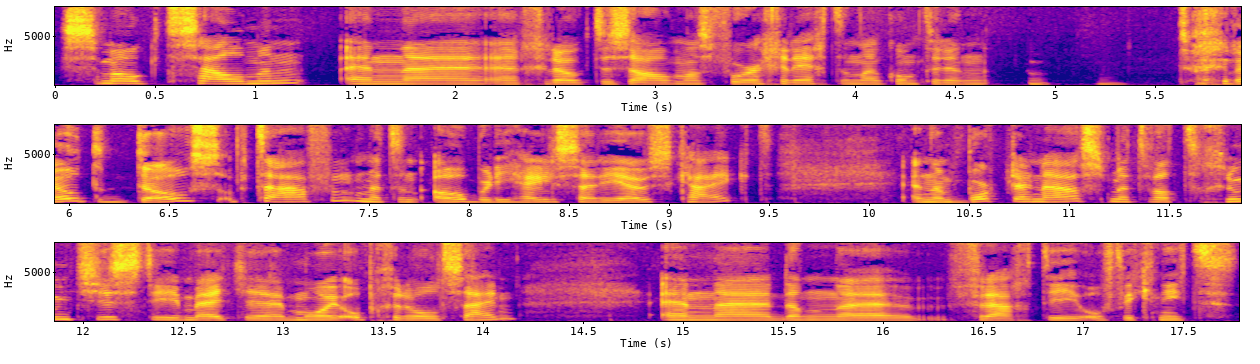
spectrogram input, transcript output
smoked salmon en een gerookte zalm als voorgerecht. En dan komt er een grote doos op tafel met een ober die heel serieus kijkt. En een bord daarnaast met wat groentjes die een beetje mooi opgerold zijn. En uh, dan uh, vraagt hij of ik niet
